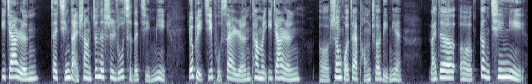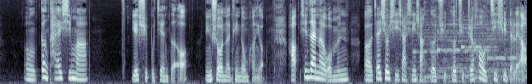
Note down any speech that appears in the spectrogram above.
一家人。在情感上真的是如此的紧密，有比吉普赛人他们一家人呃生活在篷车里面来的呃更亲密，嗯更开心吗？也许不见得哦，您说呢，听众朋友？好，现在呢，我们呃再休息一下，欣赏歌曲，歌曲之后继续的聊。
